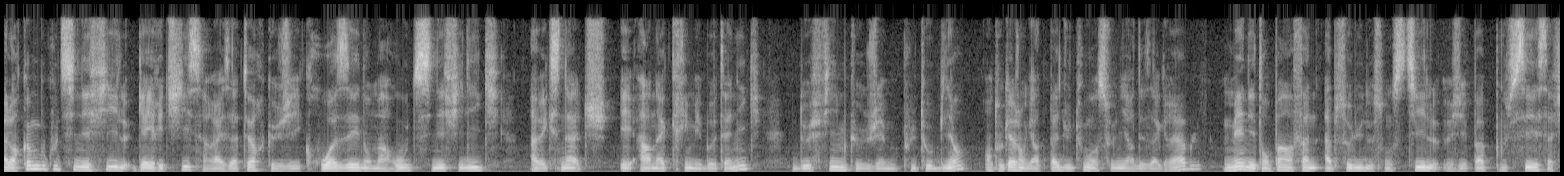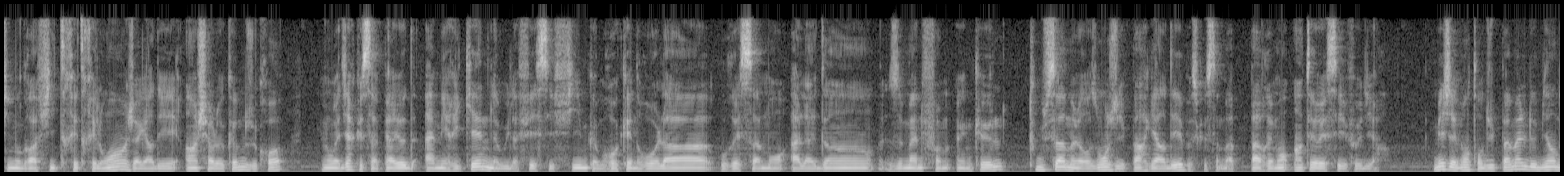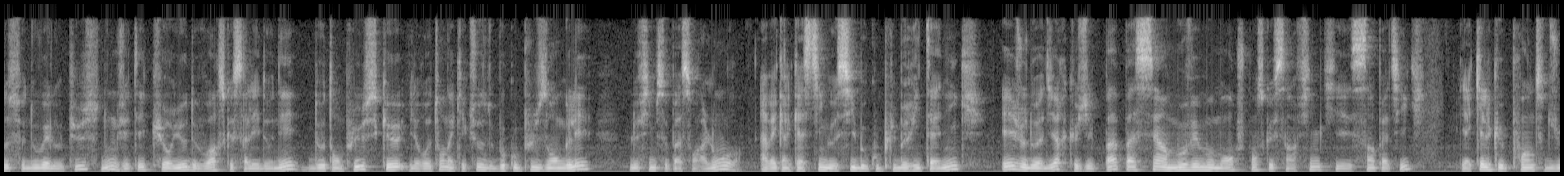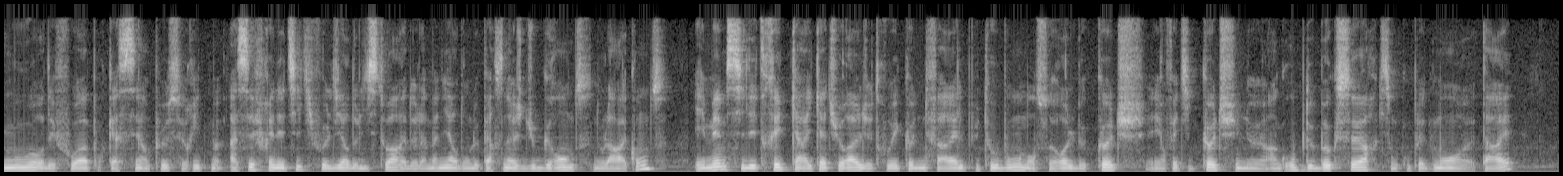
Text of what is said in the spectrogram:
Alors comme beaucoup de cinéphiles, Guy Ritchie, c'est un réalisateur que j'ai croisé dans ma route cinéphilique avec Snatch et Arnaque, Crime et Botanique, deux films que j'aime plutôt bien. En tout cas, j'en garde pas du tout un souvenir désagréable. Mais n'étant pas un fan absolu de son style, j'ai pas poussé sa filmographie très très loin. J'ai regardé un Sherlock Holmes, je crois. Mais on va dire que sa période américaine, là où il a fait ses films comme Rock'n'Rolla ou récemment Aladdin, The Man from Uncle, tout ça malheureusement j'ai pas regardé parce que ça m'a pas vraiment intéressé, il faut dire. Mais j'avais entendu pas mal de bien de ce nouvel opus, donc j'étais curieux de voir ce que ça allait donner, d'autant plus qu'il retourne à quelque chose de beaucoup plus anglais, le film se passant à Londres, avec un casting aussi beaucoup plus britannique. Et je dois dire que j'ai pas passé un mauvais moment, je pense que c'est un film qui est sympathique. Il y a quelques pointes d'humour des fois pour casser un peu ce rythme assez frénétique, il faut le dire, de l'histoire et de la manière dont le personnage du Grant nous la raconte. Et même s'il est très caricatural, j'ai trouvé Colin Farrell plutôt bon dans ce rôle de coach. Et en fait, il coach un groupe de boxeurs qui sont complètement euh, tarés.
